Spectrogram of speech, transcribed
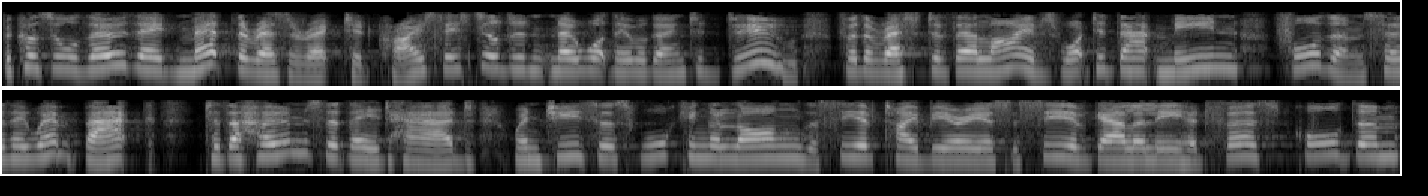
Because although they'd met the resurrected Christ, they still didn't know what they were going to do for the rest of their lives. What did that mean for them? So they went back to the homes that they'd had when Jesus, walking along the Sea of Tiberias, the Sea of Galilee, had first called them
